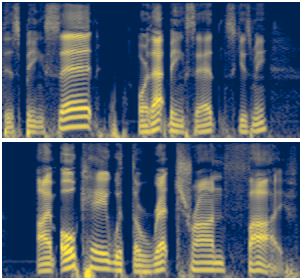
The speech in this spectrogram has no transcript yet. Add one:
This being said, or that being said, excuse me, I'm okay with the Retron 5,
